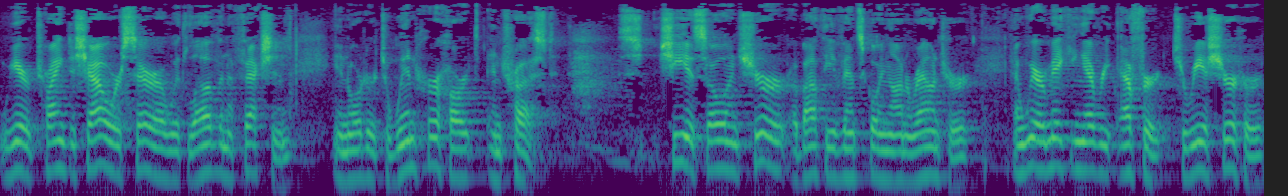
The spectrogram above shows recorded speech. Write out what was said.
We are trying to shower Sarah with love and affection in order to win her heart and trust. She is so unsure about the events going on around her, and we are making every effort to reassure her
